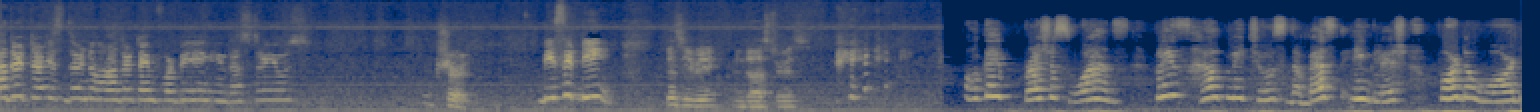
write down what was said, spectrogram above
other term? Is there no other term for being industrious? sure. BCB. Busy bee, industrious. Okay, precious ones, please help me choose the best English for the word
